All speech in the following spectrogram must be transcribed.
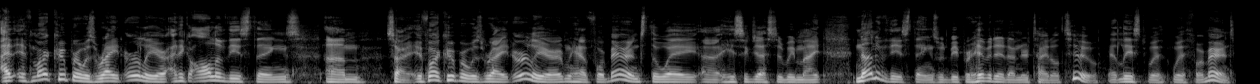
I, if Mark Cooper was right earlier, I think all of these things um, sorry, if Mark Cooper was right earlier and we have forbearance the way uh, he suggested we might, none of these things would be prohibited under Title II, at least with, with forbearance.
